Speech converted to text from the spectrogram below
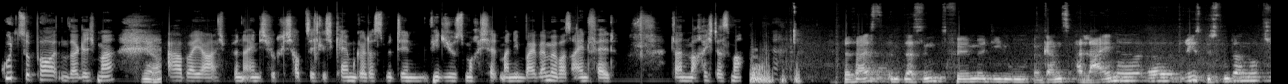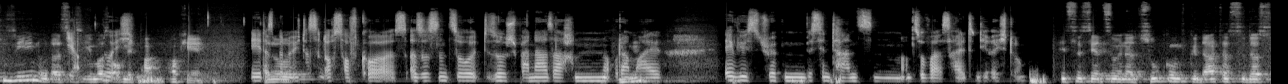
gut supporten, sag ich mal. Ja. Aber ja, ich bin eigentlich wirklich hauptsächlich Camgirl. Das mit den Videos mache ich halt mal nebenbei. Wenn mir was einfällt, dann mache ich das mal. Das heißt, das sind Filme, die du ganz alleine äh, drehst. Bist du dann nur zu sehen oder ist Ja, das irgendwas auch ich. mit Pa- Okay. Nee, das Also- bin nur ich. Das sind auch Softcores. Also es sind so, so Spanner-Sachen oder Mhm. mal irgendwie strippen, ein bisschen tanzen und sowas halt in die Richtung. Ist es jetzt so in der Zukunft gedacht, dass du das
